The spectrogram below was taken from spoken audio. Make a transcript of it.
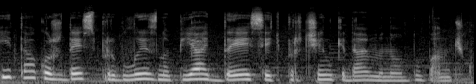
і також десь приблизно 5-10 перчин кидаємо на одну баночку.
